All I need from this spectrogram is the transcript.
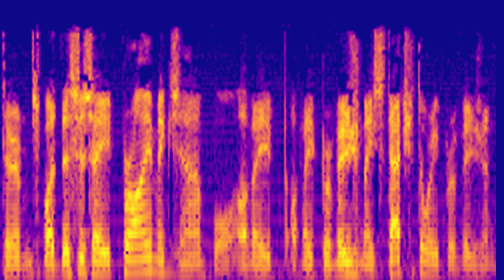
terms, but this is a prime example of a of a provision, a statutory provision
